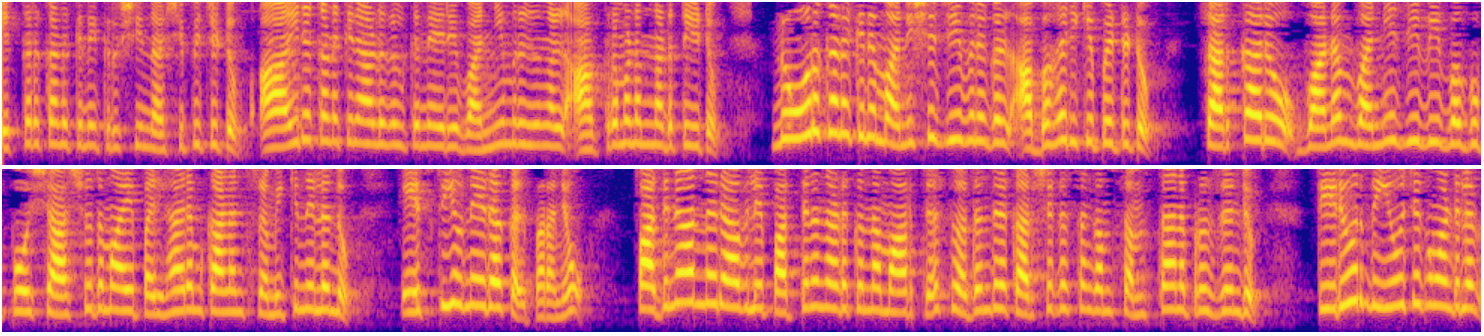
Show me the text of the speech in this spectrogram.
ഏക്കർ കണക്കിന് കൃഷി നശിപ്പിച്ചിട്ടും ആയിരക്കണക്കിന് ആളുകൾക്ക് നേരെ വന്യമൃഗങ്ങൾ ആക്രമണം നടത്തിയിട്ടും നൂറുകണക്കിന് മനുഷ്യജീവനുകൾ അപഹരിക്കപ്പെട്ടിട്ടും സർക്കാരോ വനം വന്യജീവി വകുപ്പോ ശാശ്വതമായ പരിഹാരം കാണാൻ ശ്രമിക്കുന്നില്ലെന്നും എസ് ടി യു നേതാക്കൾ പറഞ്ഞു. പതിനാറിന് രാവിലെ പത്തിന് നടക്കുന്ന മാർച്ച് സ്വതന്ത്ര കർഷക സംഘം സംസ്ഥാന പ്രസിഡന്റും തിരൂർ നിയോജകമണ്ഡലം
